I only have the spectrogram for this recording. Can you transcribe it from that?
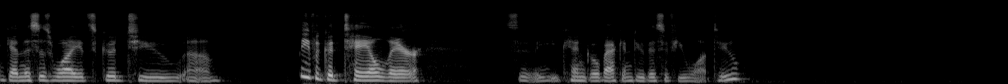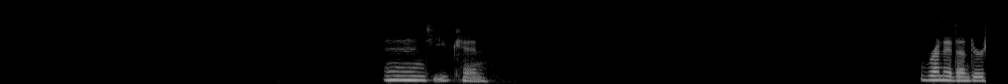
Again, this is why it's good to um, leave a good tail there so that you can go back and do this if you want to. And you can run it under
